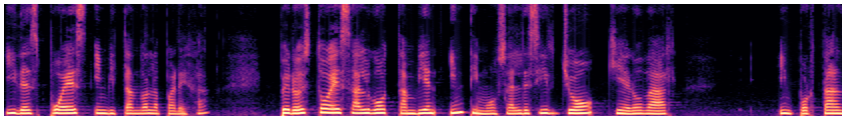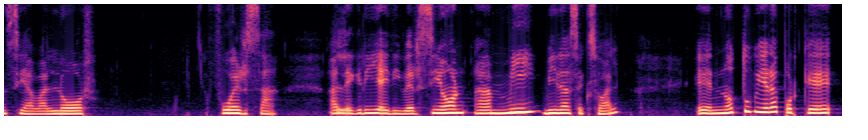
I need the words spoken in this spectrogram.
y después invitando a la pareja, pero esto es algo también íntimo, o sea, el decir yo quiero dar importancia, valor, fuerza, alegría y diversión a mi vida sexual, eh, no tuviera por qué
